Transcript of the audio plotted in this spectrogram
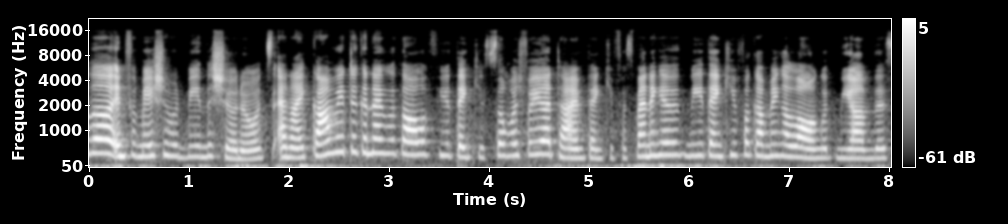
the information would be in the show notes, and I can't wait to connect with all of you. Thank you so much for your time. Thank you for spending it with me. Thank you for coming along with me on this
